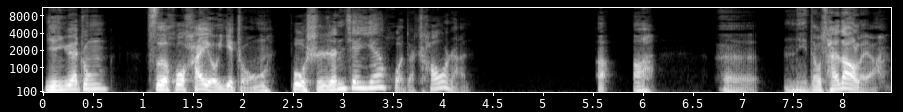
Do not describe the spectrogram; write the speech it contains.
隐约中。似乎还有一种不食人间烟火的超然。啊啊，呃，你都猜到了呀？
